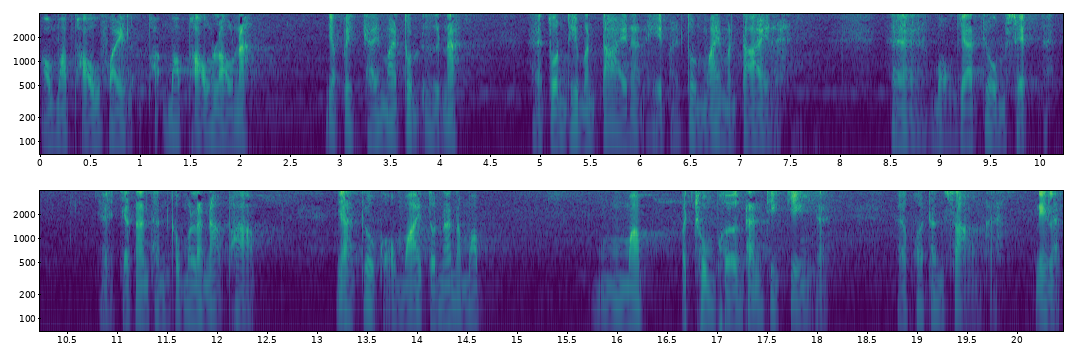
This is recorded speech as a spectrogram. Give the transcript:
เอามาเผาไฟมาเผาเรานะอย่าไปใช้ไม้ต้นอื่นนะต้นที่มันตายนะเห็นไหมต้นไม้มันตายนะ บอกญาติโยมเสร็จ จากนั้นท่านก็มรณภาพ ญาติโยมก็เอาไม้ต้นนั้นมามาประชุมเพลิงท่านจริงๆนะเพราะท่านสั่งนี่แหละ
